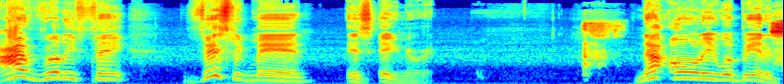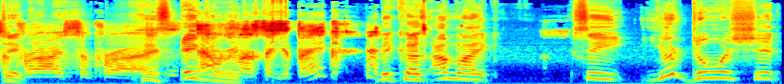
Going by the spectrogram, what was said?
I really think Vince McMahon is ignorant. Not only with being a dick, Surprise, surprise. he's I was ignorant about to say. You think? because I'm like, see, you're doing shit.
